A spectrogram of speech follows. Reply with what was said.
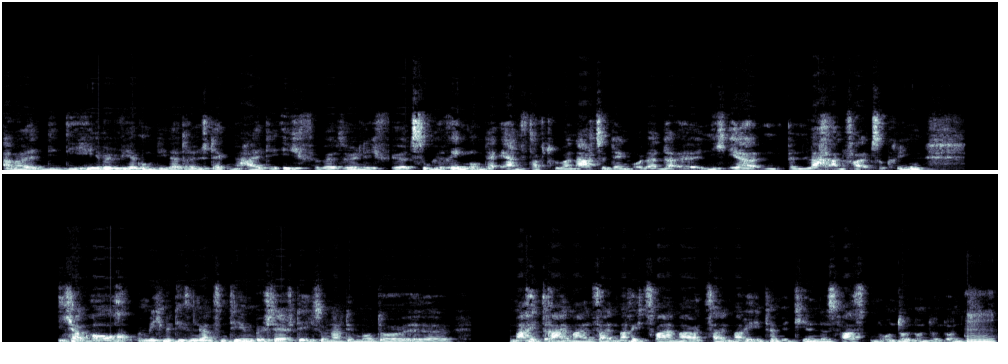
Aber die, die Hebelwirkung, die da drin stecken, halte ich für persönlich für zu gering, um da ernsthaft drüber nachzudenken oder da äh, nicht eher einen, einen Lachanfall zu kriegen. Ich habe auch mich mit diesen ganzen Themen beschäftigt, so nach dem Motto, äh, mache ich drei Mahlzeiten, mache ich zwei Mahlzeiten, mache ich intermittierendes Fasten und, und, und, und, und. Mhm.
